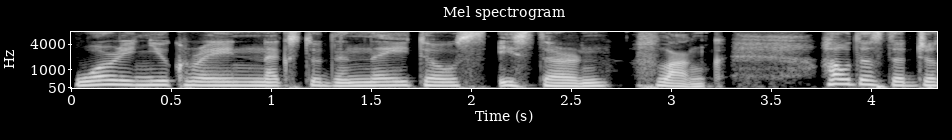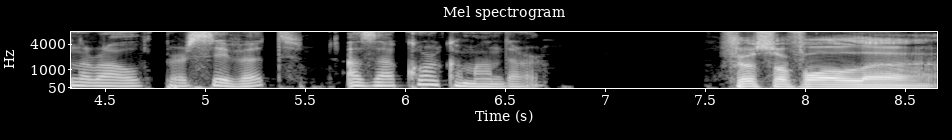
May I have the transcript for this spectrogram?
War in Ukraine next to the NATO's eastern flank. How does the general perceive it as a corps commander? First of all, uh,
